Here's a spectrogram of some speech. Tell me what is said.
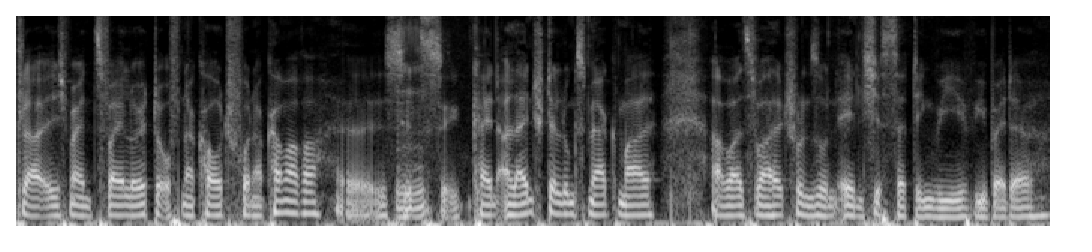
klar, ich meine, zwei Leute auf einer Couch vor einer Kamera äh, ist Mhm. jetzt kein Alleinstellungsmerkmal, aber es war halt schon so ein ähnliches Setting wie, wie bei der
